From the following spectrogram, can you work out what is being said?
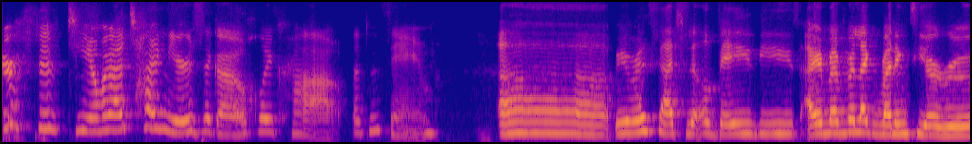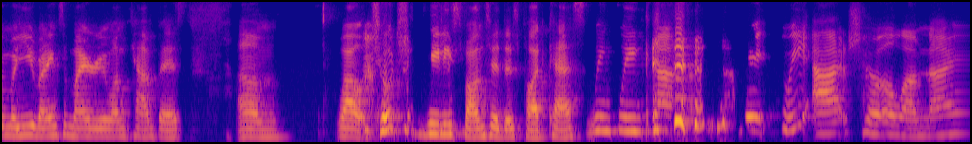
You're 15. Oh my God, 10 years ago. Holy crap. That's insane. Uh, we were such little babies. I remember like running to your room or you running to my room on campus. Um, wow, should really sponsor this podcast. Wink, wink. Yeah. Wait, can we at Choate alumni?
